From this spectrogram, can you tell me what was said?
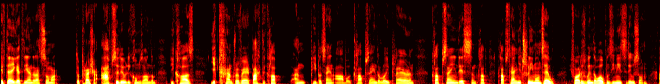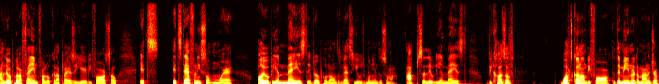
if they get to the end of that summer, the pressure absolutely comes on them because you can't revert back to Klopp and people saying, "Oh, but Klopp's saying the right player and Klopp saying this and Klopp Klopp's telling you three months out before this window opens he needs to do something." And Liverpool are famed for looking at players a year before, so it's it's definitely something where I would be amazed if Liverpool don't invest huge money in the summer. Absolutely amazed because of what's gone on before, the demeanour of the manager,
